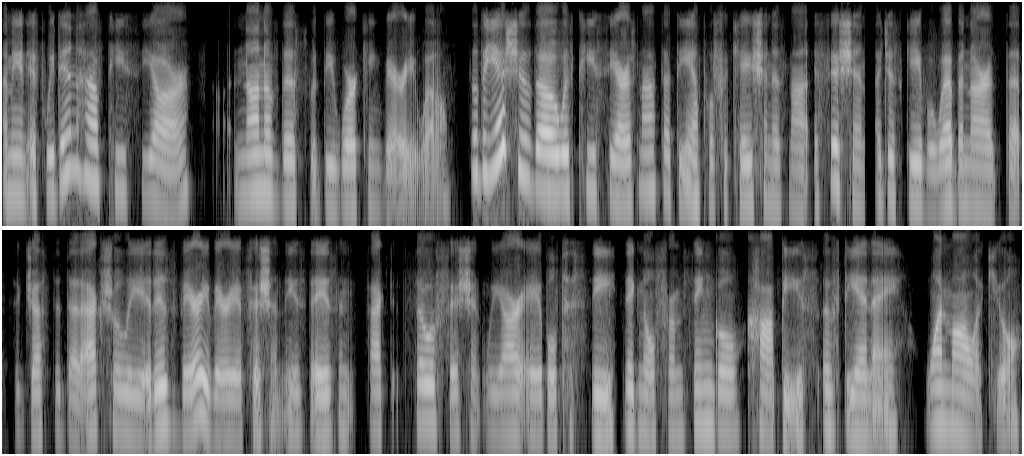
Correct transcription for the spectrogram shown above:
I mean, if we didn't have PCR, none of this would be working very well. So the issue, though, with PCR is not that the amplification is not efficient. I just gave a webinar that suggested that actually it is very, very efficient these days. In fact, it's so efficient we are able to see signal from single copies of DNA, one molecule.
